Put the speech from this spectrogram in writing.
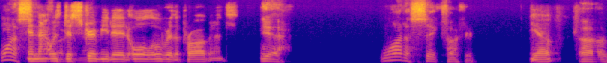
What a sick And that was fucking man. distributed all over the province. Yeah. What a sick fucker. Yep. Uh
